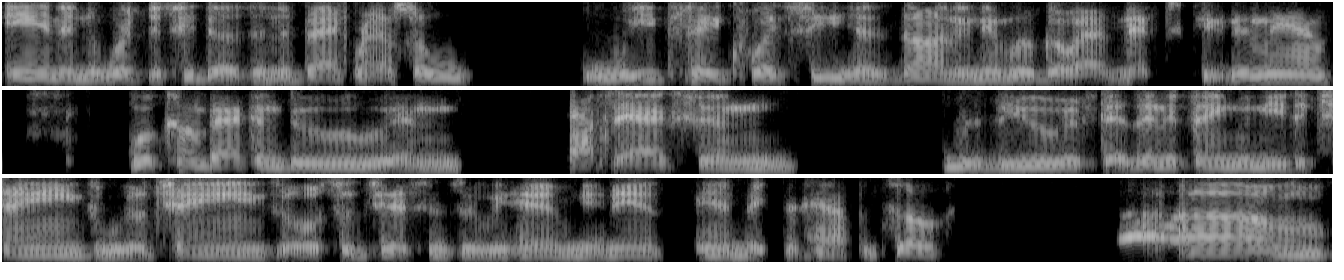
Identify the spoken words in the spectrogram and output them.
Anne and the work that she does in the background. So we take what she has done, and then we'll go out and execute, and then we'll come back and do and after action review if there's anything we need to change, we'll change, or suggestions that we have, and and make that happen. So, um,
